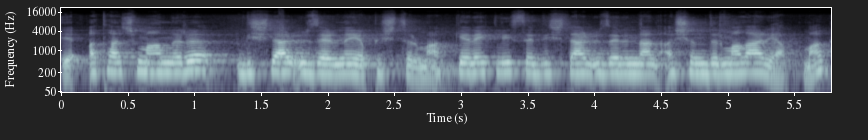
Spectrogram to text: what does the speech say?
e, ataçmanları dişler üzerine yapıştırmak, gerekliyse dişler üzerinden aşındırmalar yapmak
